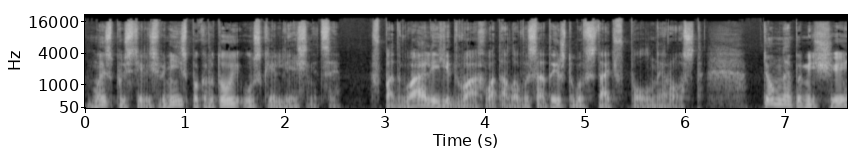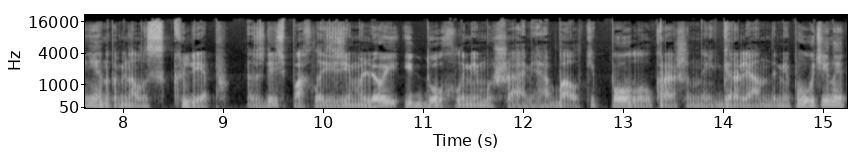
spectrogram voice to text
Мы спустились вниз по крутой узкой лестнице. В подвале едва хватало высоты, чтобы встать в полный рост. Темное помещение напоминало склеп. Здесь пахло землей и дохлыми мышами, а балки пола, украшенные гирляндами паутины,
